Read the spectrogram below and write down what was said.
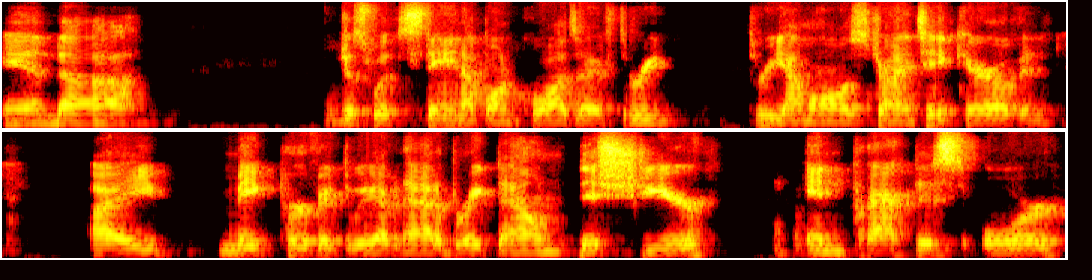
And uh, just with staying up on quads I have three three Yamahas trying to take care of. And I make perfect we haven't had a breakdown this year in practice or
